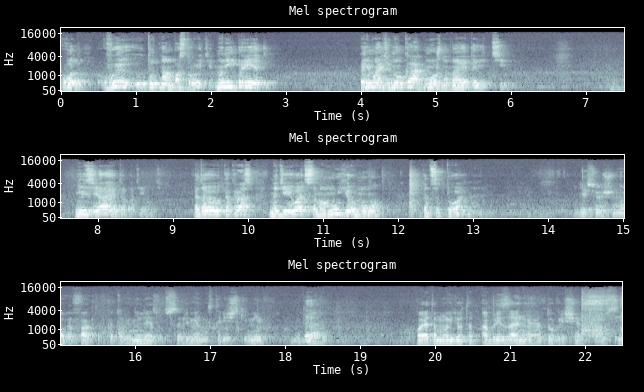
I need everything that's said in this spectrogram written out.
Вот, вы тут нам построите. Ну не бред ли? Понимаете, ну как можно на это идти? Нельзя этого делать. Это вот как раз надевать самому ермо концептуальное. Есть очень много фактов, которые не лезут в современный исторический миф. Да. Поэтому идет обрезание до крещенства Руси.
